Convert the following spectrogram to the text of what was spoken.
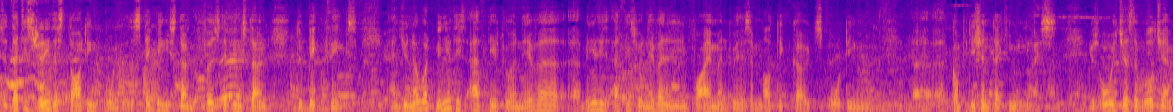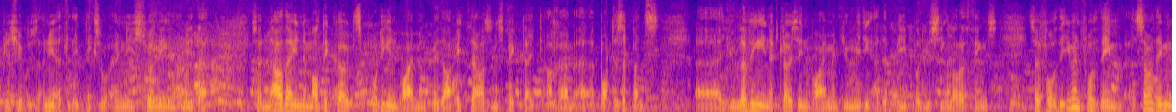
So that is really the starting point or the stepping stone, the first stepping stone to big things. And you know what? Many of these athletes were never, uh, many of these athletes were never in an environment where there's a multi-code sporting uh, uh, competition taking place. It was always just the world championship, it was only athletics or only swimming, only that. So now they're in a multi-code sporting environment where there are 8,000 spectators, um, uh, participants. you're living in a closed environment, you're meeting other people, you're seeing a lot of things. So for the, even for them, uh, some of them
